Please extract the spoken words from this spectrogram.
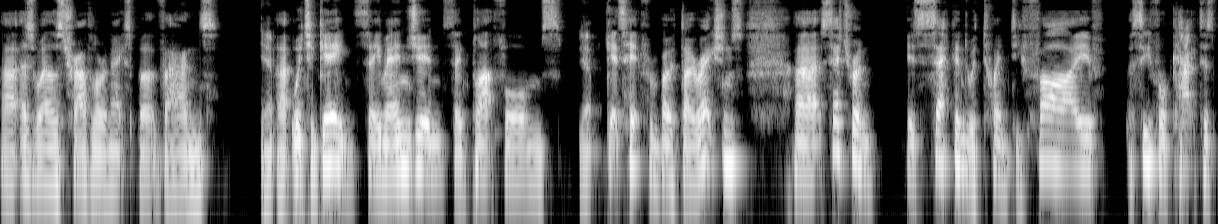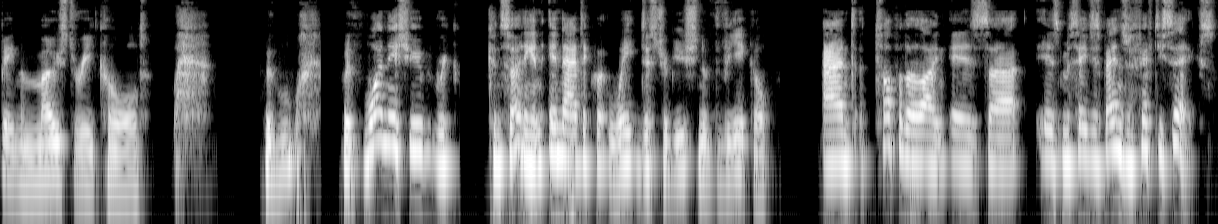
uh, as well as Traveller and Expert vans. Yep. Uh, which again, same engine, same platforms, Yep. gets hit from both directions. Uh, Citroen is second with 25. The C4 Cactus being the most recalled, with with one issue re- concerning an inadequate weight distribution of the vehicle. And top of the line is uh, is Mercedes Benz with 56.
